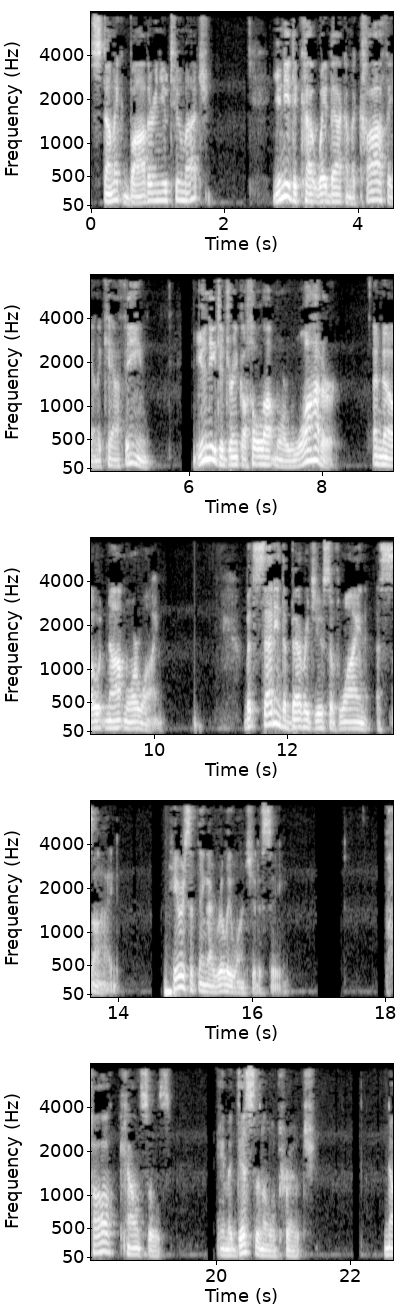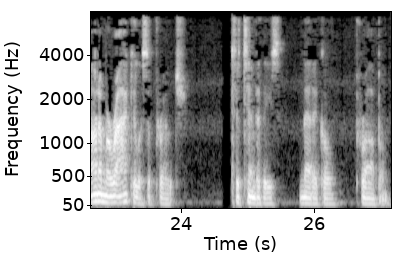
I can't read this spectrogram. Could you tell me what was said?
Stomach bothering you too much? You need to cut way back on the coffee and the caffeine. You need to drink a whole lot more water. And no, not more wine. But setting the beverage use of wine aside, here's the thing I really want you to see. Paul counsels a medicinal approach, not a miraculous approach to Timothy's medical problem.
